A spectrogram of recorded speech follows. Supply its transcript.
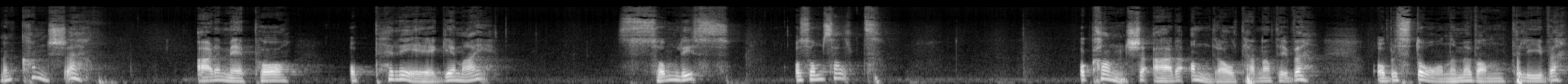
Men kanskje er det med på å prege meg som lys og som salt. Og kanskje er det andre alternativet å bli stående med vann til livet,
